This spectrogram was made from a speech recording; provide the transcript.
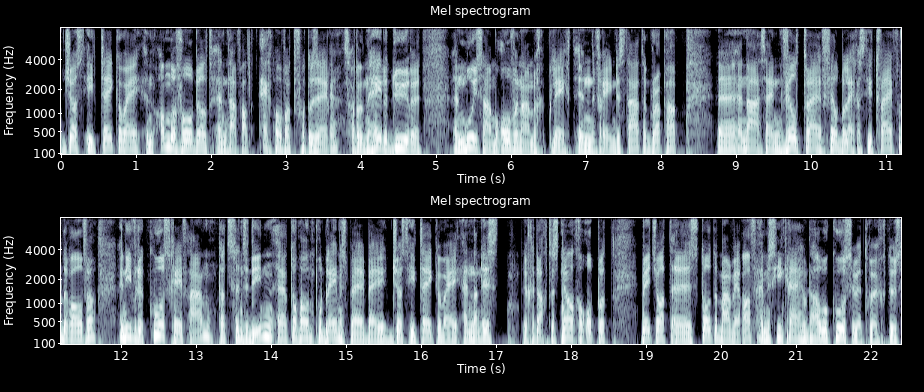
Just Eat Takeaway, een ander voorbeeld. En daar valt echt wel wat voor te zeggen. Ze hadden een hele dure en moeizame overname gepleegd... in de Verenigde Staten, Grubhub. En daar zijn veel, veel beleggers die twijfelen erover. En die de koers geeft aan dat sindsdien er toch wel een probleem is bij, bij Just Eat Takeaway. En dan is de gedachte snel geopperd. Weet je wat, uh, stoot het maar weer af. En misschien krijgen we de oude koersen weer terug. Dus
